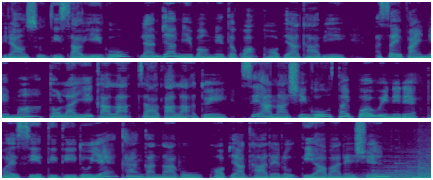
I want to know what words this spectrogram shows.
ပြည်ထောင်စုတည်ဆောက်ရေးကိုလမ်းပြမြေပုံနှစ်တကွဖော်ပြထားပြီးအစိပ်ပိုင်းနှစ်မှာတော်လှန်ရေးကာလကြာကာလအတွင်းစစ်အာဏာရှင်ကိုတိုက်ပွဲဝင်နေတဲ့အဖွဲ့အစည်းတည်တည်တို့ရဲ့အခမ်းကဏ္ဍကိုဖော်ပြထားတယ်လို့သိရပါတယ်ရှင်။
